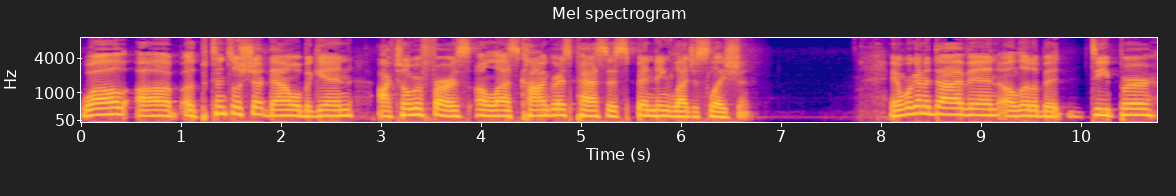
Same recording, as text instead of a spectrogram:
Well, uh, a potential shutdown will begin October 1st unless Congress passes spending legislation. And we're going to dive in a little bit deeper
